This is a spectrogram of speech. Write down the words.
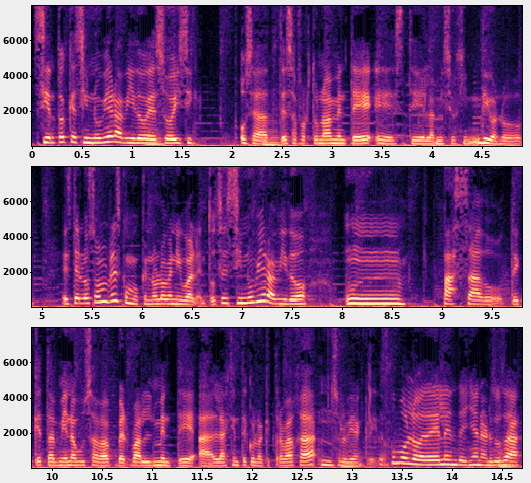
siento que si no hubiera habido eso y si, o sea, desafortunadamente, este, la misoginia, digo, lo, este, los hombres como que no lo ven igual. Entonces, si no hubiera habido un pasado de que también abusaba verbalmente a la gente con la que trabaja, no se lo hubieran creído. Es como lo de Ellen DeGeneres, o sea,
